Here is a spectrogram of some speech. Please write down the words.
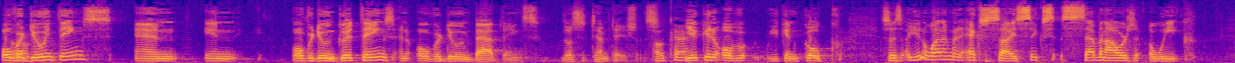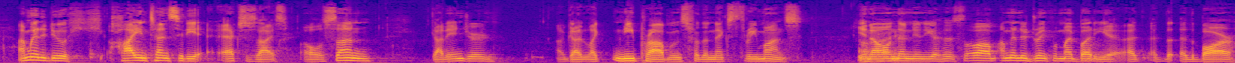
Overdoing things and in overdoing good things and overdoing bad things. Those are temptations. Okay. You can over you can go says, you know what, I'm going to exercise six, seven hours a week. I'm going to do high intensity exercise. All of a sudden, got injured. I've got like knee problems for the next three months. You know, and then you go, oh, I'm going to drink with my buddy at, at, the, at the bar.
